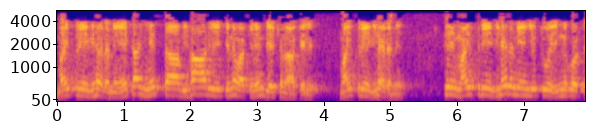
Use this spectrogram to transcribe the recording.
මෛත්‍රී විහරණය ඒකයි මෙත්තා විහාරය කියන වචනෙන් දේශනා කෙලේ. මෛත්‍රී විහරණය. මේ මෛත්‍රී විහරණයේ යුතුව ඉන්නකොට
